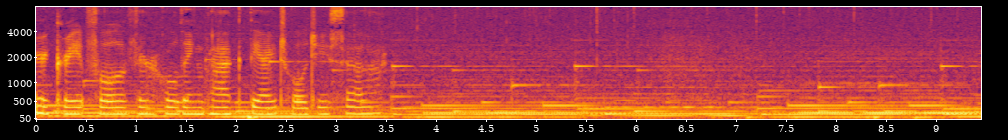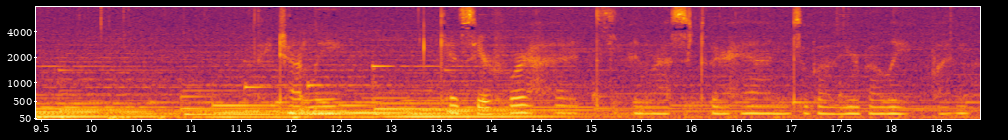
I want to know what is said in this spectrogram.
You're grateful if they're holding back the I told you so. They gently kiss your forehead and rest their hands above your belly button.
